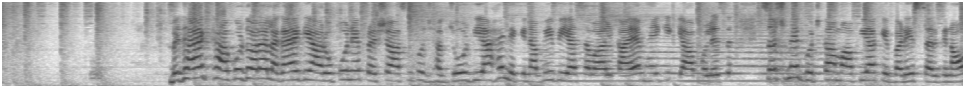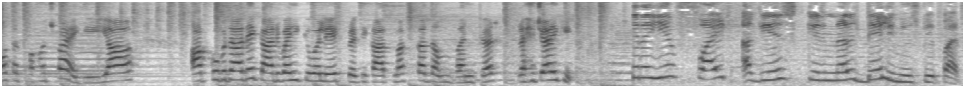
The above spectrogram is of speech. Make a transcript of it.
विधायक ठाकुर द्वारा लगाए गए आरोपों ने प्रशासन को झकझोर दिया है, लेकिन अभी भी यह सवाल कायम है कि क्या पुलिस सच में गुटखा माफिया के बड़े सरगनाओं तक पहुँच पाएगी या आपको बता दें, कार्यवाही केवल एक प्रतीकात्मक कदम बनकर रह जाएगी। रहिए Fight Against Criminal daily newspaper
